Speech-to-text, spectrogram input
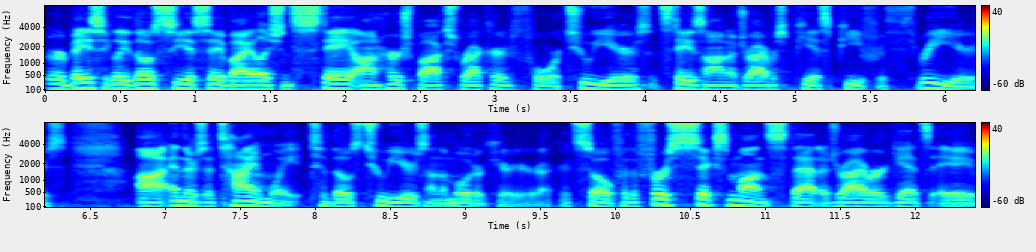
or basically those CSA violations stay on Hirschbach's record for two years. It stays on a driver's PSP for three years, uh, and there's a time weight to those two years on the motor carrier record. So for the first six months that a driver gets a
